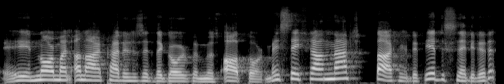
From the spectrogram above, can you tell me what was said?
e, normal ana arterler üzerinde gördüğümüz outdoor mesh ekranlar dahil diye düşünebiliriz.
